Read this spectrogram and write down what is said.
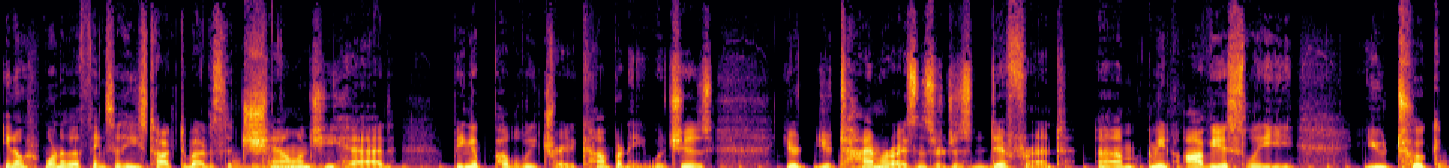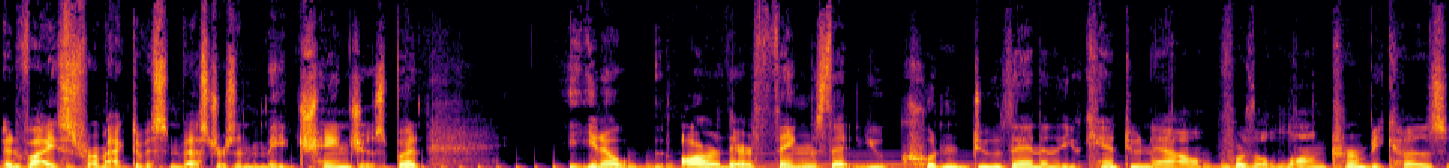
you know, one of the things that he's talked about is the challenge he had being a publicly traded company, which is your your time horizons are just different. Um, I mean, obviously, you took advice from activist investors and made changes, but you know, are there things that you couldn't do then and that you can't do now for the long term because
